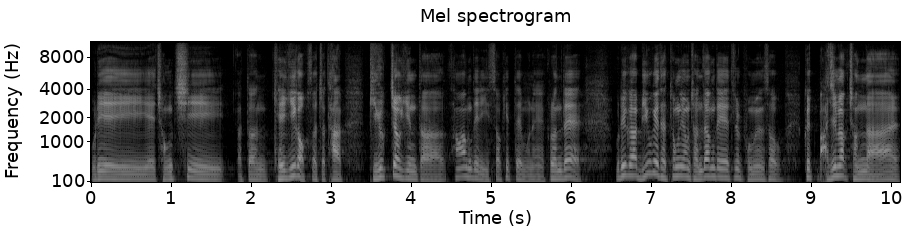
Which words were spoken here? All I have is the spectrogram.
우리의 정치 어떤 계기가 없었죠. 다 비극적인 다 상황들이 있었기 때문에 그런데 우리가 미국의 대통령 전당대회를 보면서 그 마지막 전날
